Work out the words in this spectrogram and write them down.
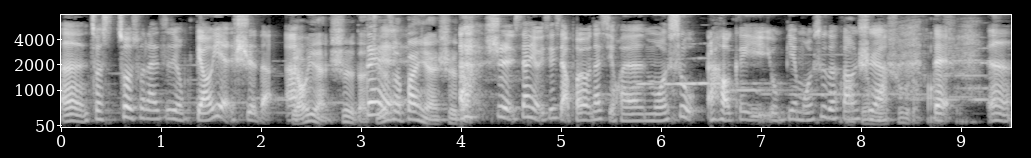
嗯，做做出来这种表演式的啊。表演式的、角色扮演式的，啊 是像有一些小朋友他喜欢魔术，然后可以用变魔术的方式变魔啊，术的方对。嗯，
